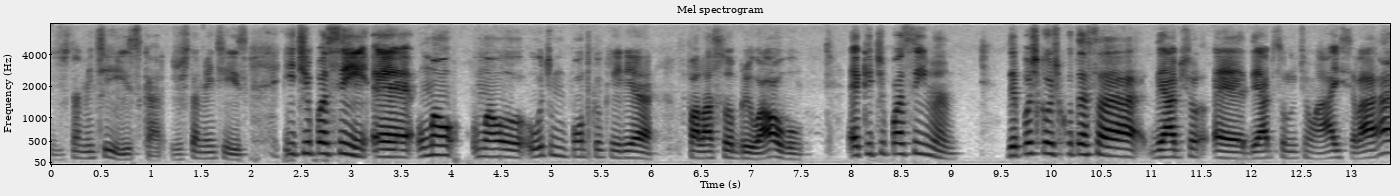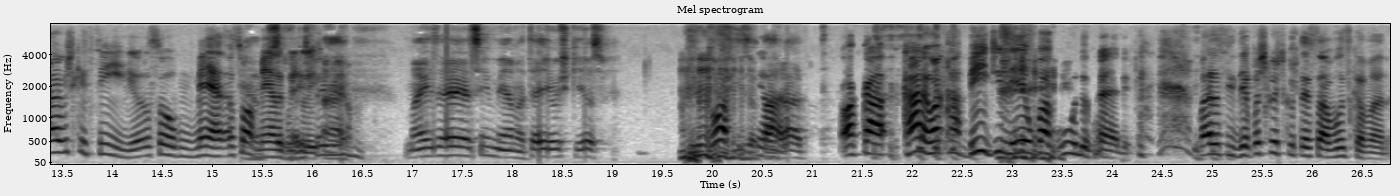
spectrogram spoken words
Justamente isso, cara. Justamente isso. E tipo assim, é, uma, uma, o último ponto que eu queria falar sobre o álbum é que, tipo assim, mano, depois que eu escuto essa The, Absol é, The Absolution Ice lá, ah, eu esqueci, eu sou, merda, eu sou uma é, merda com inglês. É, mas é assim mesmo, até eu esqueço. Eu Nossa fiz a parada. Cara, eu acabei de ler o bagulho, velho. Mas assim, depois que eu escutei essa música, mano,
